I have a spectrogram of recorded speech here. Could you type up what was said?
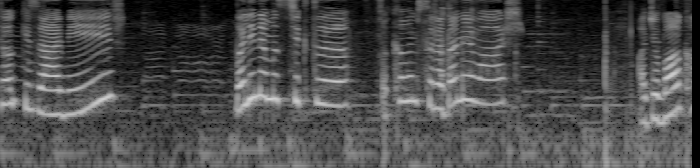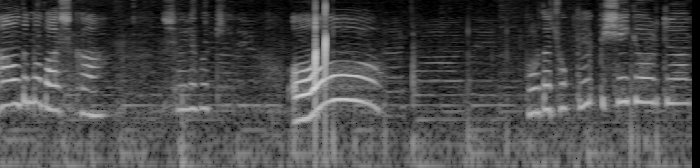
Çok güzel bir balinamız çıktı. Bakalım sırada ne var? Acaba kaldı mı başka? Şöyle bakayım. Oo! Burada çok büyük bir şey gördüm.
